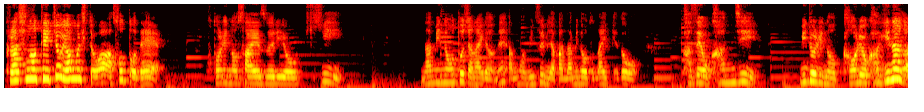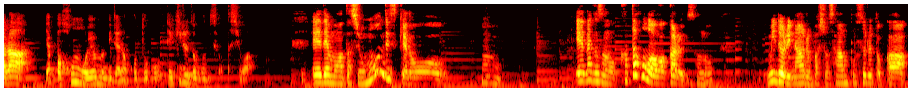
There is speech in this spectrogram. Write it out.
暮らしの手帳を読む人は外で小鳥のさえずりを聞き波の音じゃないけどねあもう湖だから波の音ないけど風を感じ緑の香りを嗅ぎながらやっぱ本を読むみたいなこともできると思うんですよ私は。えーでも私思うんですけど、うんえーなんかその、片方はわかる？その、緑のある場所散歩するとか、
